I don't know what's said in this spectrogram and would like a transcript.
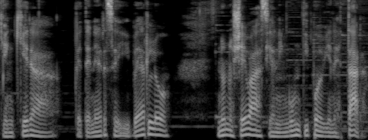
quien quiera detenerse y verlo no nos lleva hacia ningún tipo de bienestar.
